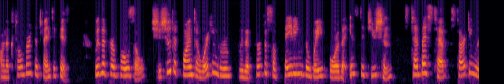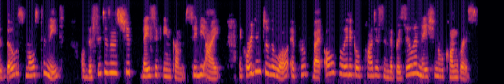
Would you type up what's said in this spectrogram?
on October the 25th, with the proposal she should appoint a working group with the purpose of paving the way for the institution, step by step, starting with those most in need of the Citizenship Basic Income (CBI), according to the law approved by all political parties in the Brazilian National Congress.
